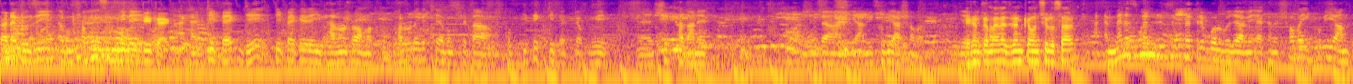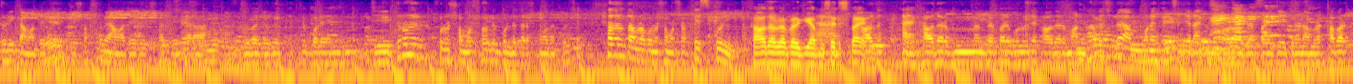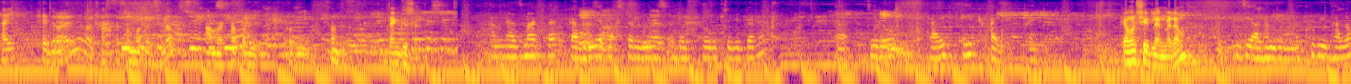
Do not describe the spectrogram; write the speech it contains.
প্যাডাগজি এবং সব কিছু মিলে টিপ্যাক। হ্যাঁ টিপ্যাক যে টিপ্যাকের এই ধারণাটা আমার খুব ভালো লেগেছে এবং সেটা খুব ইফেক্টিভ একটা খুবই শিক্ষাদানের সেটা আমি আমি খুবই আশাবাদ। এখানকার ম্যানেজমেন্ট কেমন ছিল স্যার ম্যানেজমেন্ট ক্ষেত্রে বলব যে আমি এখানে সবাই খুবই আন্তরিক আমাদের যে সবসময় আমাদের সাথে তারা যোগাযোগের ক্ষেত্রে বলেন যে ধরনের কোনো সমস্যা হলে বললে তারা সমাধান করেছে। সাধারণত আমরা কোনো সমস্যা ফেস করিনি। খাওয়া দাওয়ার ব্যাপারে কি আপনি হ্যাঁ, স্যাটিসফাইড খাওয়া হ্যাঁ খাওয়া দাওয়ার ব্যাপারে বলব যে খাওয়া দাওয়ার মান ভালো ছিল। আমার মনে হয়েছে যে নাকি ঘরোয়া ব্যাপারে যে ধরনের আমরা খাবার খাই সেই ধরনের এবং স্বাস্থ্যসম্মত ছিল। আমরা সকলেই খুবই সন্তুষ্ট। থ্যাংক ইউ স্যার আমি নাজমা আক্তার কাদরিয়া টেক্সটাইল মিলস আদর্শ উচ্চ বিদ্যালয়। জিরো ফাইভ এইট ফাইভ কেমন শিখলেন ম্যাডাম জি আলহামদুলিল্লাহ খুবই ভালো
